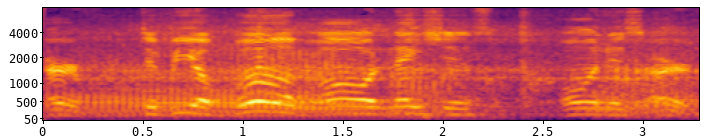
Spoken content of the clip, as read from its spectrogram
earth. To be above all nations on this earth.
